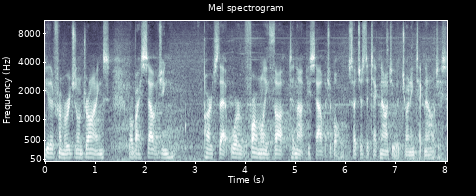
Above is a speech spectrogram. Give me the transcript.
either from original drawings or by salvaging parts that were formerly thought to not be salvageable, such as the technology with joining technologies.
